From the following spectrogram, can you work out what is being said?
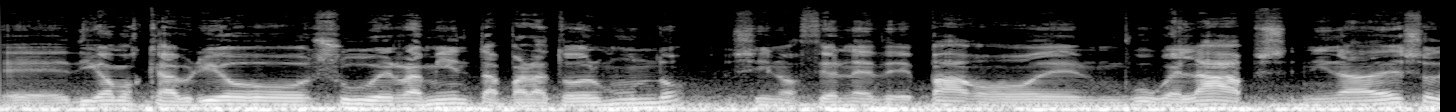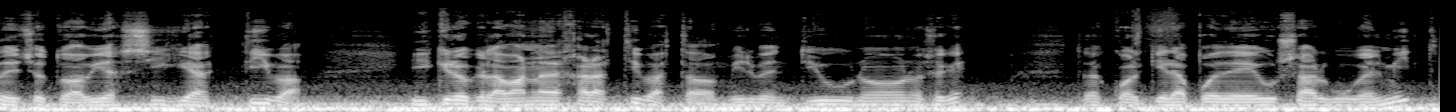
eh, digamos que abrió su herramienta para todo el mundo, sin opciones de pago en Google Apps ni nada de eso. De hecho, todavía sigue activa y creo que la van a dejar activa hasta 2021, no sé qué. Entonces, cualquiera puede usar Google Meet.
